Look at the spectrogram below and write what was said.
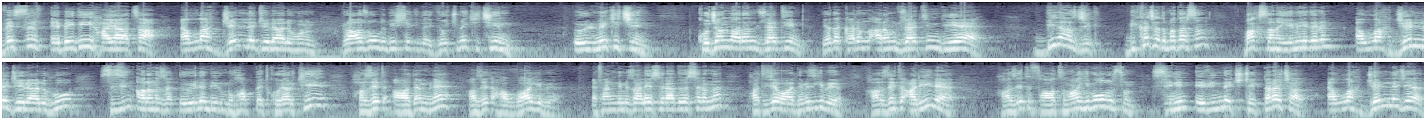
ve sırf ebedi hayata Allah Celle Celaluhu'nun razı olduğu bir şekilde göçmek için, ölmek için, kocanla aranı düzelteyim ya da karımla aramı düzelteyim diye birazcık birkaç adım atarsan bak sana yemin ederim Allah Celle Celaluhu sizin aranıza öyle bir muhabbet koyar ki Hazreti Adem'le Hazreti Havva gibi Efendimiz Aleyhisselatü Vesselam'la Hatice validemiz gibi Hazreti Ali ile Hazreti Fatıma gibi olursun. Senin evinde çiçekler açar. Allah Celle Celal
